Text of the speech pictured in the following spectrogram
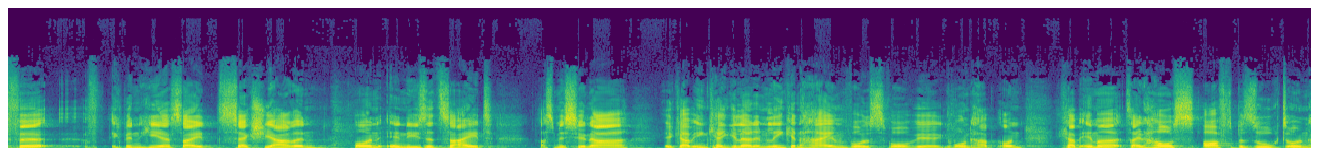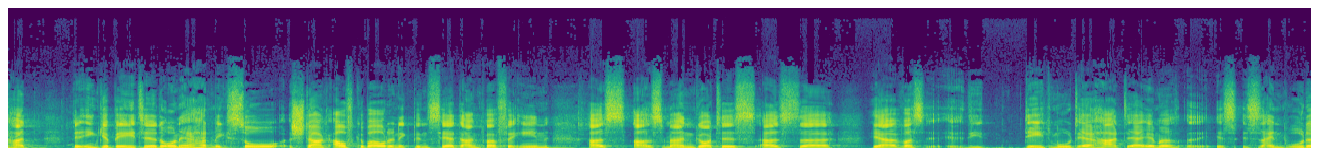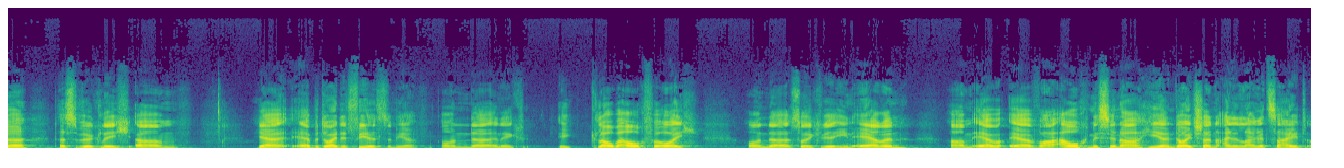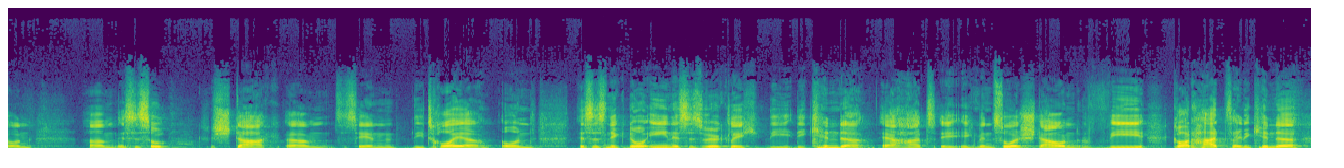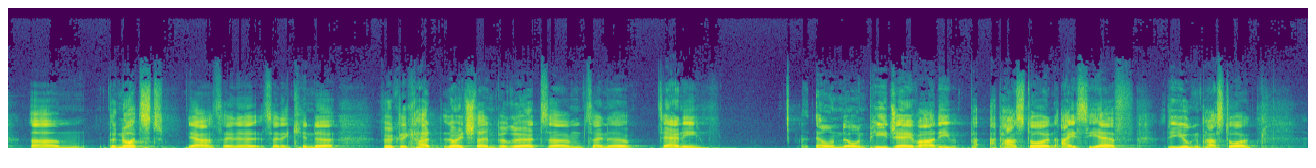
für, ich bin hier seit sechs Jahren und in dieser Zeit als Missionar, ich habe ihn kennengelernt in Linkenheim, wo, wir gewohnt haben. Und ich habe immer sein Haus oft besucht und hat mit ihm gebetet und er hat mich so stark aufgebaut und ich bin sehr dankbar für ihn als, als Mann Gottes, als äh, ja, was die Demut er hat. Er immer ist, ist ein Bruder, das wirklich ähm, ja, er bedeutet viel zu mir und, äh, und ich, ich, glaube auch für euch. Und äh, so ich will ihn ehren. Ähm, er, er war auch Missionar hier in Deutschland eine lange Zeit und ähm, es ist so stark ähm, zu sehen, die Treue. Und es ist nicht nur ihn, es ist wirklich die, die Kinder, er hat. Ich, ich bin so erstaunt, wie Gott hat seine Kinder ähm, benutzt. Ja, seine, seine Kinder wirklich hat Deutschland berührt. Ähm, seine Danny und, und PJ war die Pastor in ICF, die Jugendpastor.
